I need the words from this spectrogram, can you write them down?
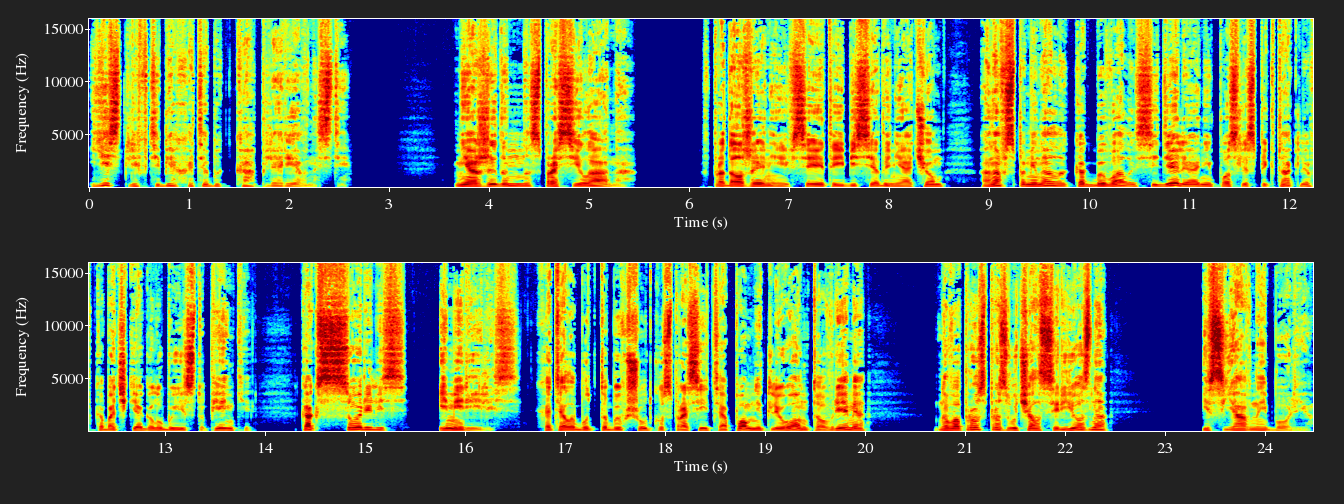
«Есть ли в тебе хотя бы капля ревности?» Неожиданно спросила она. В продолжении всей этой беседы ни о чем она вспоминала, как бывало, сидели они после спектакля в кабачке «Голубые ступеньки», как ссорились и мирились. Хотела будто бы в шутку спросить, а помнит ли он то время, но вопрос прозвучал серьезно и с явной болью.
